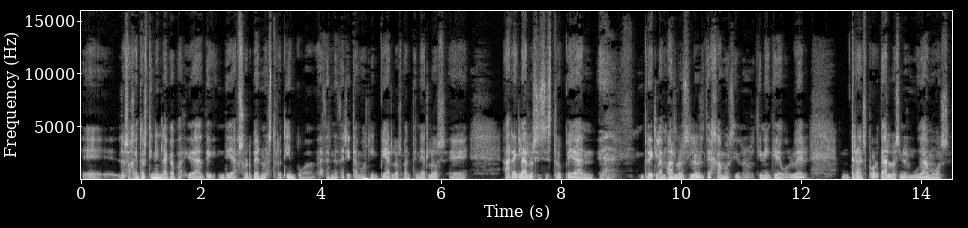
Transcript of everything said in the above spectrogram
eh, los objetos tienen la capacidad de, absorber nuestro tiempo. A veces necesitamos limpiarlos, mantenerlos, eh, arreglarlos si se estropean, reclamarlos si los dejamos y nos tienen que devolver, transportarlos si nos mudamos.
